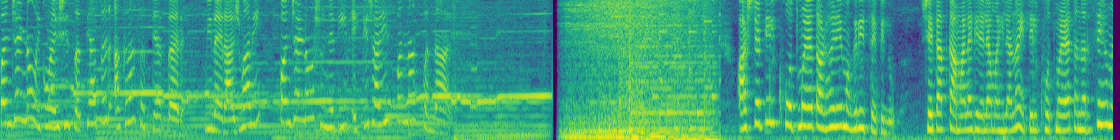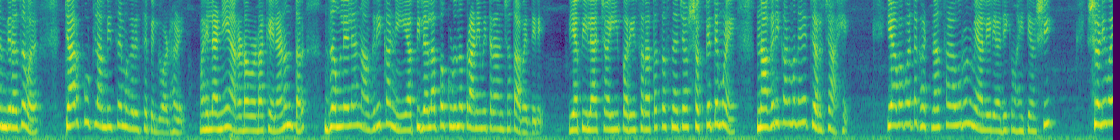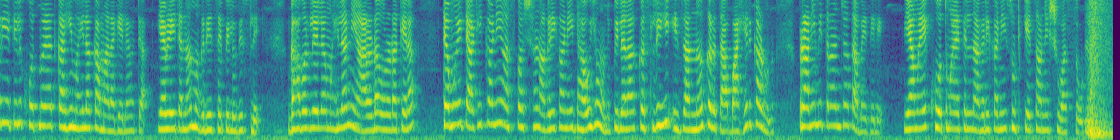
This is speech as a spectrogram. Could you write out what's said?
पंच्याण्णव एकोणऐंशी सत्याहत्तर अकरा सत्याहत्तर. विनय राजमाने पंच्याण्णव शून्य तीन एक्केचाळीस पन्नास पन्नास. आष्ट्यातील खोतमळ्यात आढळले मगरीचे पिलू. शेतात कामाला गेलेल्या महिलांना येथील खोतमळ्यात नरसिंह मंदिराजवळ चार फूट लांबीचे मगरीचे पिल्लू आढळले. महिलांनी आरडाओरडा केल्यानंतर जमलेल्या नागरिकांनी या पिलाला पकडून प्राणीमित्रांच्या ताब्यात दिले. या पिलाच्या ई परिसरातच असण्याच्या शक्यतेमुळे नागरिकांमध्ये चर्चा आहे. याबाबत घटनास्थळावरून मिळालेली अधिक माहिती अशी. शनिवारी येथील खोतमळ्यात काही महिला कामाला गेल्या होत्या. यावेळी त्यांना मगरीचे पिलू दिसले. घाबरलेल्या महिलांनी आरडाओरडा केला. त्यामुळे त्या ठिकाणी आसपासच्या नागरिकांनी धाव घेऊन पिल्याला कसलीही इजा न करता बाहेर काढून प्राणीमित्रांच्या ताब्यात दिले. यामुळे खोतमळ्यातील नागरिकांनी सुटकेचा निश्वास सोडला.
